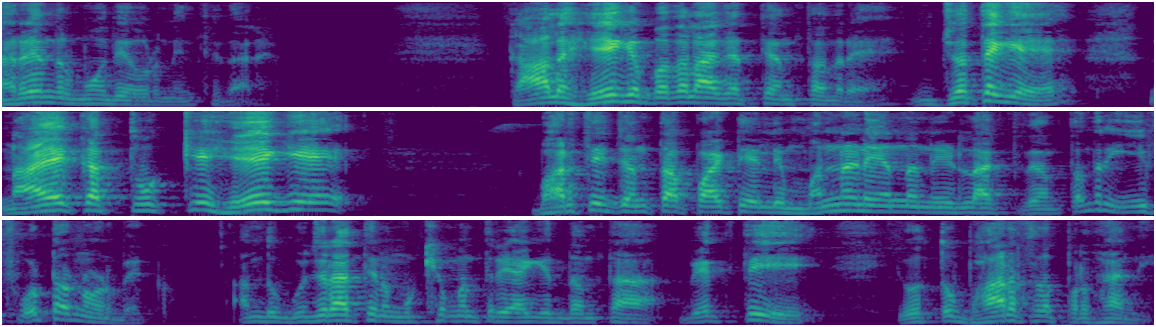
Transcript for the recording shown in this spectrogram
ನರೇಂದ್ರ ಮೋದಿ ಅವರು ನಿಂತಿದ್ದಾರೆ. ಕಾಲ ಹೇಗೆ ಬದಲಾಗತ್ತೆ ಅಂತಂದರೆ, ಜೊತೆಗೆ ನಾಯಕತ್ವಕ್ಕೆ ಹೇಗೆ ಭಾರತೀಯ ಜನತಾ ಪಾರ್ಟಿಯಲ್ಲಿ ಮನ್ನಣೆಯನ್ನು ನೀಡಲಾಗ್ತದೆ ಅಂತಂದರೆ ಈ ಫೋಟೋ ನೋಡಬೇಕು. ಅಂದು ಗುಜರಾತಿನ ಮುಖ್ಯಮಂತ್ರಿಯಾಗಿದ್ದಂಥ ವ್ಯಕ್ತಿ ಇವತ್ತು ಭಾರತದ ಪ್ರಧಾನಿ.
